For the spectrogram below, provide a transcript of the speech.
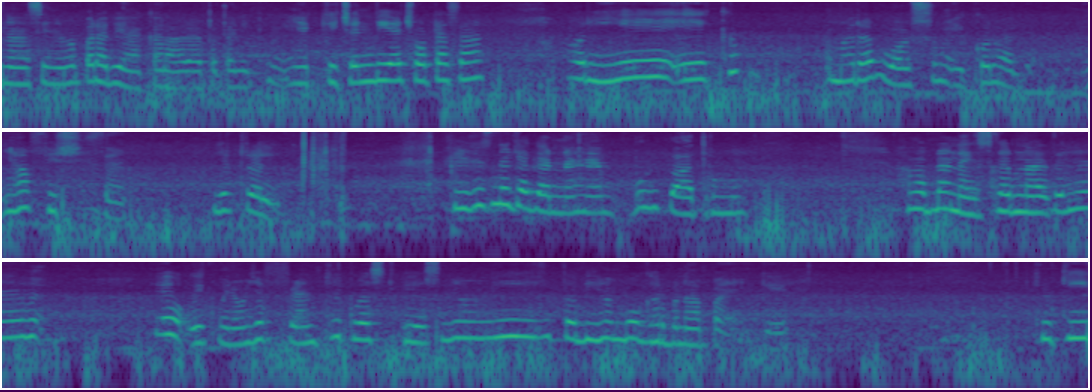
ना सिनेमा पर अभी आकर आ रहा है, पता नहीं ये किचन भी है छोटा सा और ये एक हमारा वॉशरूम एक और आ गया। यहाँ फिशेस हैं लिटरली फिशेस ने क्या करना है? वो भी बाथरूम में। हम अपना नेक्स्ट घर बनाते हैं। एक मिनट, मुझे फ्रेंड रिक्वेस्ट भेजनी होंगी, तभी हम वो घर बना पाएँगे। क्योंकि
